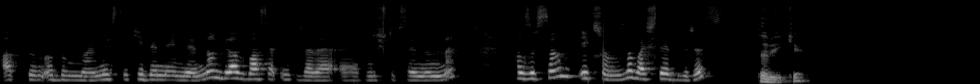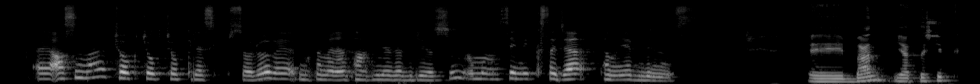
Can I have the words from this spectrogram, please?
attığın adımlar, mesleki deneyimlerinden biraz bahsetmek üzere e, buluştuk seninle. Hazırsan ilk sorumuzla başlayabiliriz. Tabii ki. Ee, aslında çok çok çok klasik bir soru ve muhtemelen tahmin edebiliyorsun ama seni kısaca tanıyabilir miyiz? Ee, ben yaklaşık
